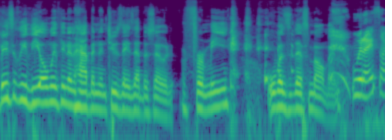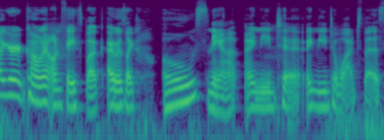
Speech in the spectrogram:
basically the only thing that happened in Tuesday's episode for me was this moment. when I saw your comment on Facebook, I was like, "Oh snap! I need to, I need to watch this."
